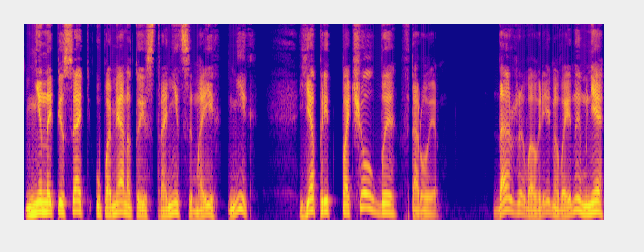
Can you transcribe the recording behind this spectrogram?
не написать упомянутые страницы моих книг, я предпочел бы второе. Даже во время войны мне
